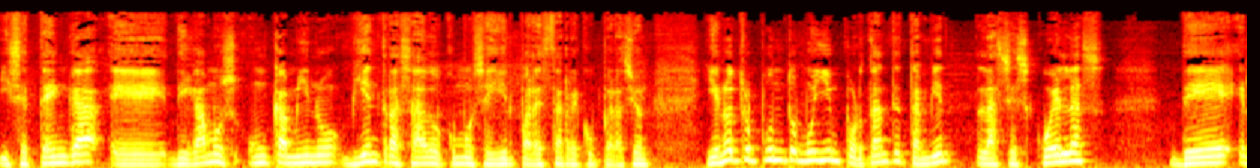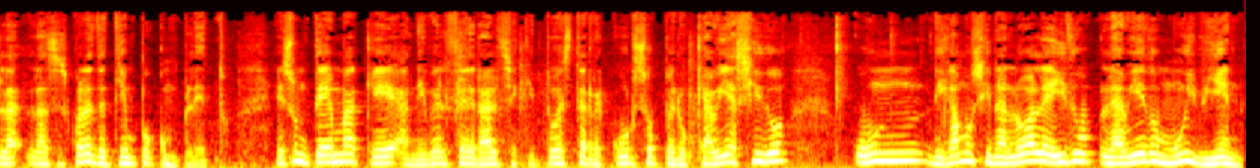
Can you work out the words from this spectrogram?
y se tenga, eh, digamos, un camino bien trazado cómo seguir para esta recuperación. Y en otro punto muy importante también, las escuelas de las escuelas de tiempo completo. Es un tema que a nivel federal se quitó este recurso, pero que había sido un, digamos, Sinaloa le, ido, le había ido muy bien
